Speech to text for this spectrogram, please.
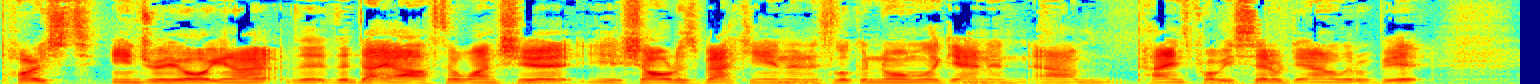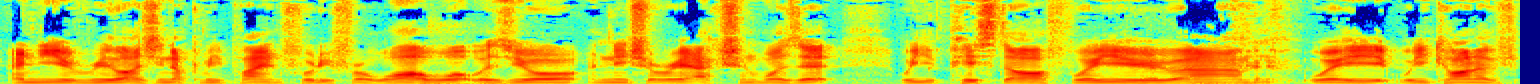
post injury or you know the, the day after once your your shoulders back in and it's looking normal again and um, pain's probably settled down a little bit and you realise you're not going to be playing footy for a while what was your initial reaction was it were you pissed off were you um, were you, were you kind of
